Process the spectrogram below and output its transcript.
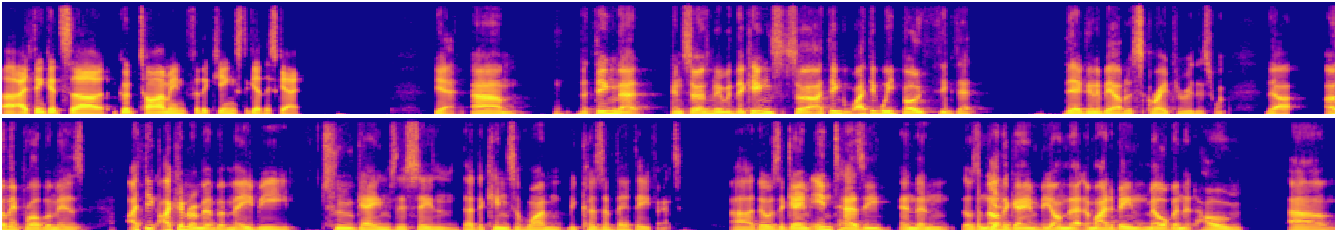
Uh, I think it's uh, good timing for the Kings to get this game. Yeah. Um, the thing that concerns me with the Kings, so I think I think we both think that they're going to be able to scrape through this one. The only problem is, I think I can remember maybe two games this season that the Kings have won because of their defense. Uh, there was a game in Tassie, and then there was another yeah. game beyond that. It might have been Melbourne at home. Um,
